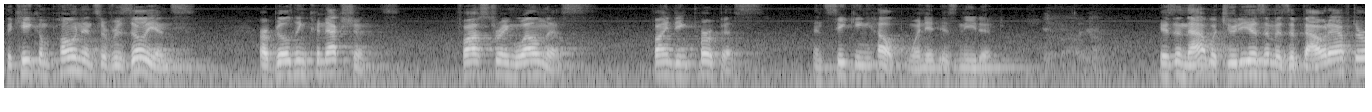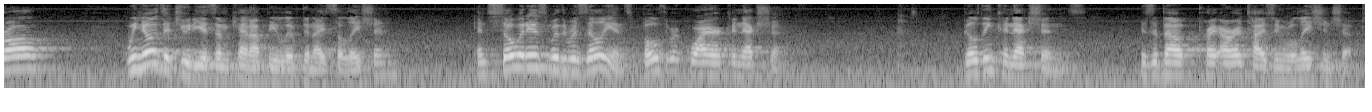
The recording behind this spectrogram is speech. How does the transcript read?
The key components of resilience are building connections, fostering wellness, finding purpose, and seeking help when it is needed. Isn't that what Judaism is about, after all? We know that Judaism cannot be lived in isolation, and so it is with resilience. Both require connection. Building connections is about prioritizing relationships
